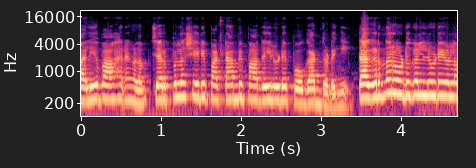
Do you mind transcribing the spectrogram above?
വലിയ വാഹനങ്ങളും ചെർപ്പുളശ്ശേരി പട്ടാമ്പി പാതയിലൂടെ പോകാൻ തുടങ്ങി. തകർന്ന റോഡുകളിലൂടെയുള്ള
